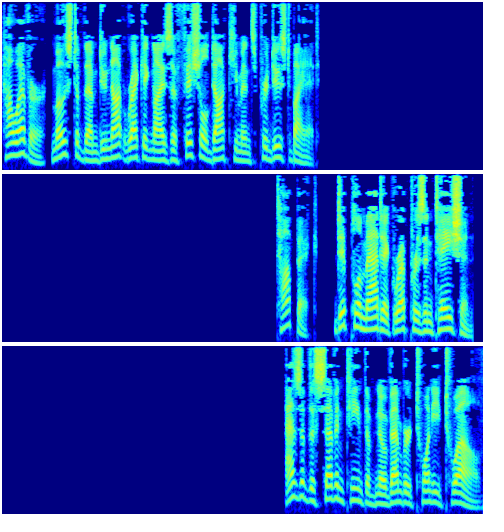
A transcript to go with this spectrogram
However, most of them do not recognize official documents produced by it. Diplomatic representation As of 17 November 2012,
